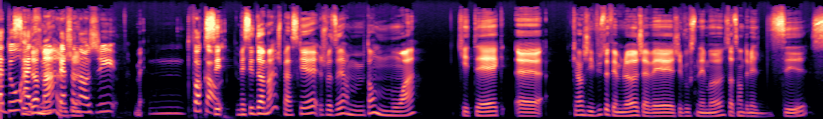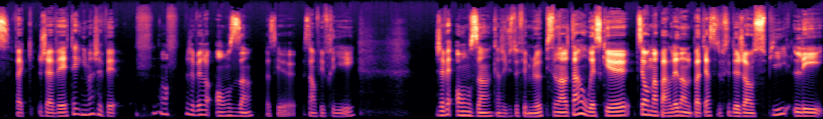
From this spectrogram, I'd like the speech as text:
ados, c'est adultes, dommage. personnes âgées. Mais- mm, Fuck off. c'est- Mais c'est dommage parce que, je veux dire, mettons, moi, qui était. euh, quand j'ai vu ce film-là, j'avais, j'ai vu au cinéma, sorti en 2010. Fait que j'avais, techniquement, j'avais, j'avais genre 11 ans, parce que c'est en février. J'avais 11 ans quand j'ai vu ce film-là. Puis c'est dans le temps où est-ce que, tu sais, on en parlait dans le podcast aussi de Jean Supi, les,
